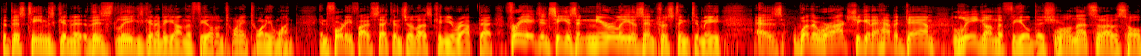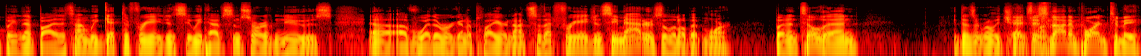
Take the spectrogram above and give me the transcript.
that this team's going to, this league's going to be on the field in 2021. In 45 seconds or less, can you wrap that? Free agency isn't nearly as interesting to me as whether we're actually going to have a damn league on the field this year. Well, and that's what I was hoping that by the time we get to free agency, we'd have some sort of news uh, of whether we're going to play or not, so that free agency matters a little bit more. But until then, it doesn't really change. It's, it's not important to me.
